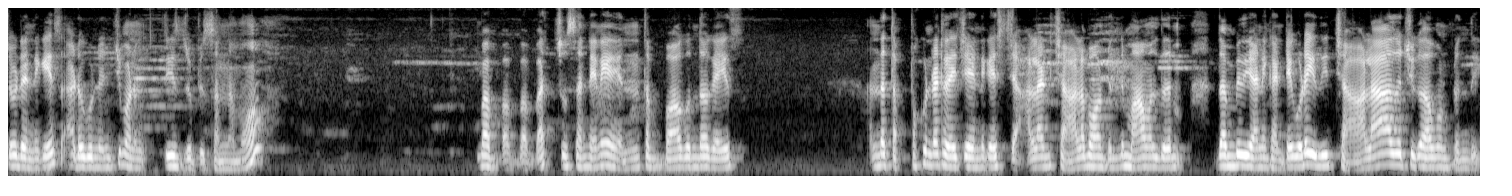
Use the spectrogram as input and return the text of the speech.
చూడండి గైస్ అడుగు నుంచి మనం తీసి చూపిస్తున్నాము. బాబ్బా చూసంటేనే ఎంత బాగుందో గైస్ అందరు తప్పకుండా ట్రై చేయండి గైస్. చాలా అంటే చాలా బాగుంటుంది. మామూలు దమ్ దమ్ బిర్యానీ కంటే కూడా ఇది చాలా రుచిగా ఉంటుంది.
